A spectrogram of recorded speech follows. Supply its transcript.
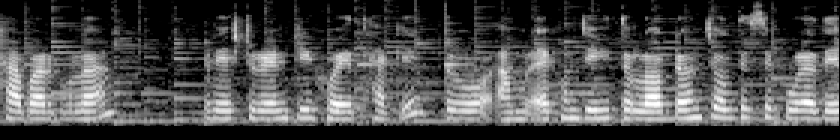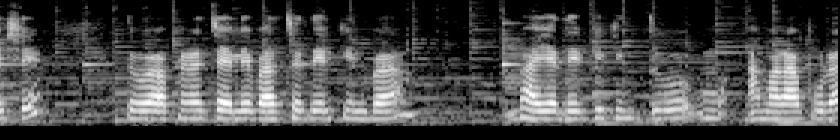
খাবারগুলা রেস্টুরেন্টই হয়ে থাকে। তো আমরা এখন যেহেতু লকডাউন চলতেছে পুরো দেশে, তো আপনারা চাইলে বাচ্চাদের কিংবা ভাইয়াদেরকে কিন্তু আমার আপুরা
